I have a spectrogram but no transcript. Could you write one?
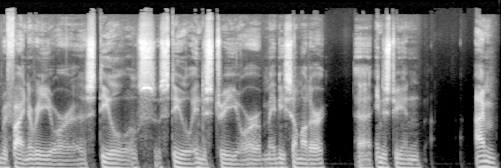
refinery or uh, steel steel industry or maybe some other uh, industry and I'm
